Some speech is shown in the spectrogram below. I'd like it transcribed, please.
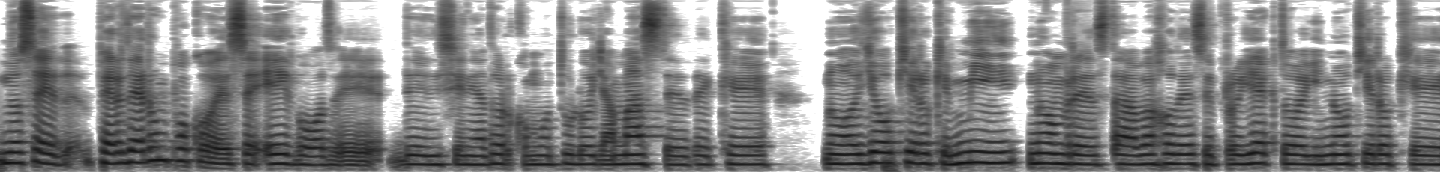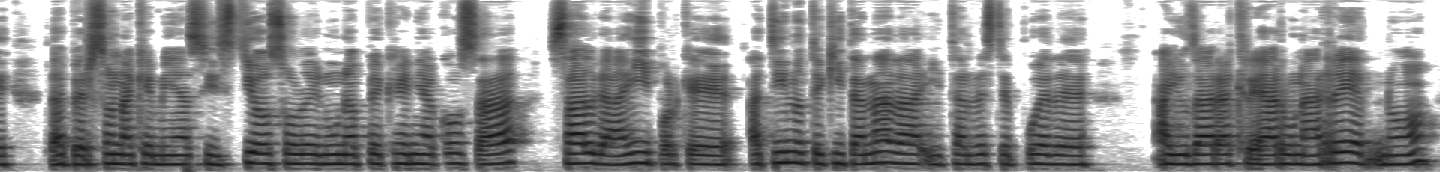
no sé, perder un poco ese ego de, diseñador, como tú lo llamaste, de que no, yo quiero que mi nombre está abajo de ese proyecto y no quiero que la persona que me asistió solo en una pequeña cosa salga ahí porque a ti no te quita nada y tal vez te puede ayudar a crear una red, ¿no?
